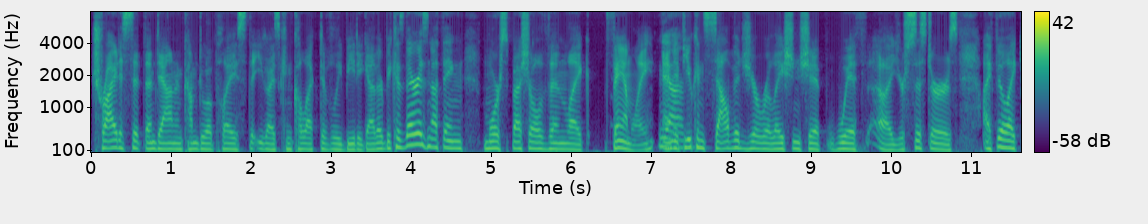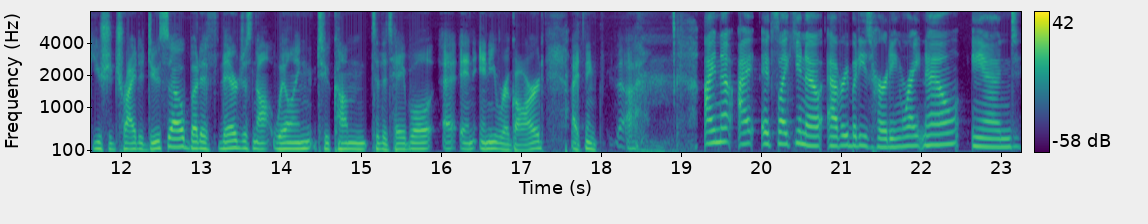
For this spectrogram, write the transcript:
try to sit them down and come to a place that you guys can collectively be together because there is nothing more special than like family. Yeah. And if you can salvage your relationship with uh, your sisters, I feel like you should try to do so. But if they're just not willing to come to the table uh, in any regard, I think. Uh, I know I it's like, you know, everybody's hurting right now and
